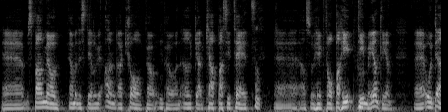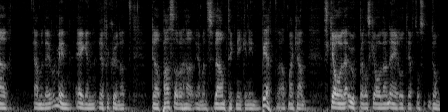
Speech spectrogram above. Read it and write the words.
Eh, spannmål, ja men det ställer ju andra krav på, Mm. på en ökad kapacitet. Eh, alltså hektar per hi- timme egentligen. Eh, och där, ja men det är väl min egen reflektion att där passar den här ja, men svärmtekniken in bättre. Att man kan skala upp eller skala ner ut efter de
